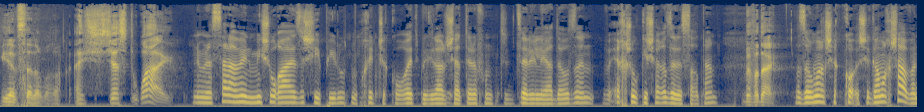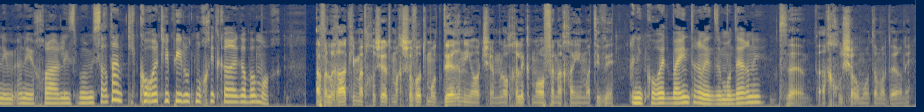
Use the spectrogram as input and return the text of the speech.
יהיה בסדר ברק. It's just why? אני מנסה להבין, מישהו ראה איזושהי פעילות מוחית שקורית בגלל שהטלפון צלצל לי ליד האוזן, ואיכשהו קישר את זה לסרטן? בוודאי. אז זה אומר שכ- שגם עכשיו אני, אני יכולה לסבול מסרטן, כי קורית לי פעילות מוחית כרגע במוח. אבל רק אם את חושבת מחשבות מודרניות שהן לא חלק מאופן החיים הטבעי. אני קוראת באינטרנט, זה מודרני? זה החוש שרמוט המודרני.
